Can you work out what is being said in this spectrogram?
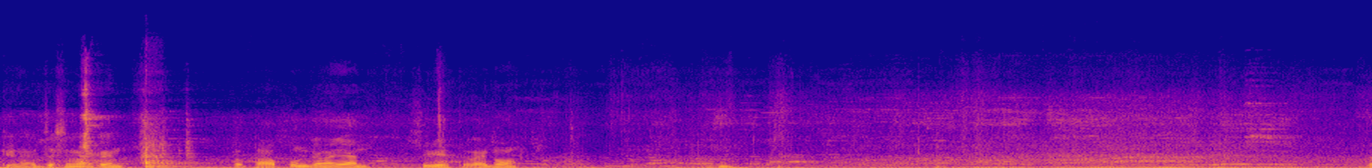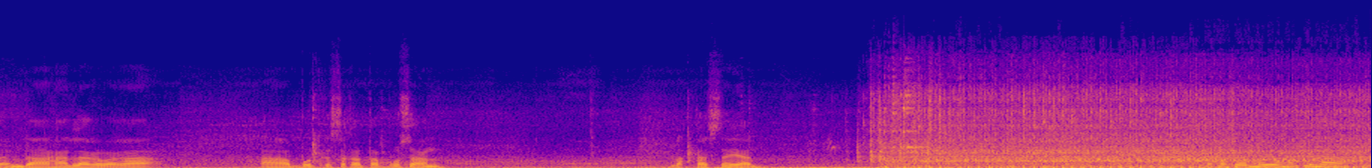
Kinadjust na natin. Tatapon ka na yan. Sige, try mo. Hmm. Dandahan lang, baka aabot ka sa katapusan. Lakas na yan. Lakasan mo yung makina.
